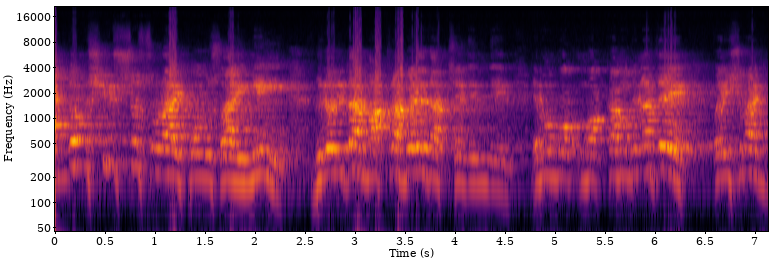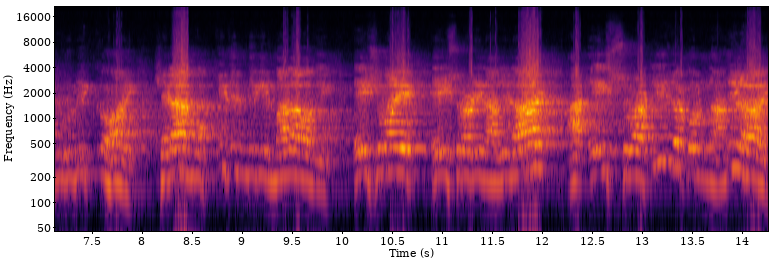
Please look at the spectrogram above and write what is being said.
একদম শীর্ষ চূড়ায় পৌঁছায়নি। বিরোধিতার মাত্রা বেড়ে যাচ্ছে দিন দিন এবং মক্কা মদিনাতে ওই সময় দুর্ভিক্ষ হয়, সেটা মক্কি জিন্দিগির মালাবাদী এই সময়ে এই সুরাটি নাজিল হয় আর এই সুরাটি যখন নাজিল হয়,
